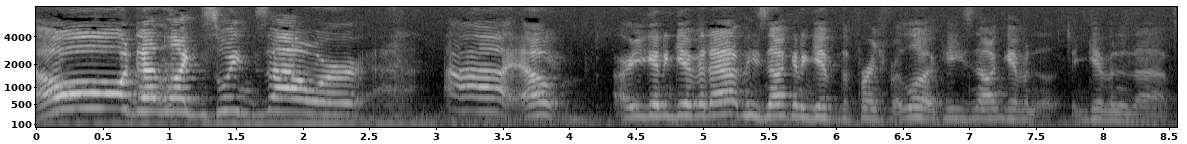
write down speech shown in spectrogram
Oh, doesn't like the sweet and sour. Ah, oh, are you gonna give it up? He's not gonna give the French fry. Look, he's not giving giving it up.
